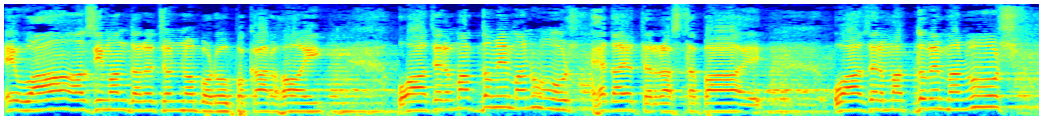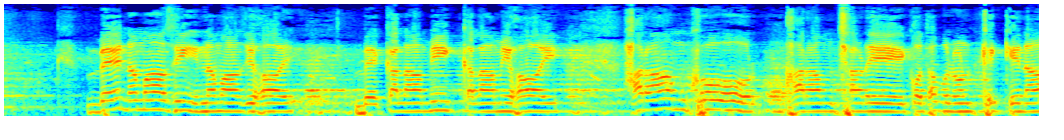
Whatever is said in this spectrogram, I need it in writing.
এই ওয়াজ ইমানদারের জন্য বড় উপকার হয়। ওয়াজের মাধ্যমে মানুষ হেদায়তের রাস্তা পায়। ওয়াজের মাধ্যমে মানুষ বেনামাজি নামাজি হয়, বেকালামি কালামি হয়। হারাম খোর হারাম ছাড়ে, কথা বলুন ঠিক কিনা?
